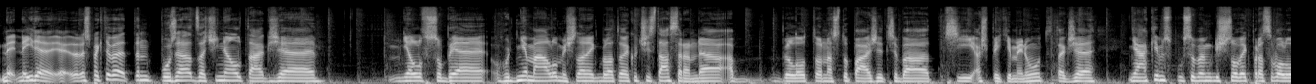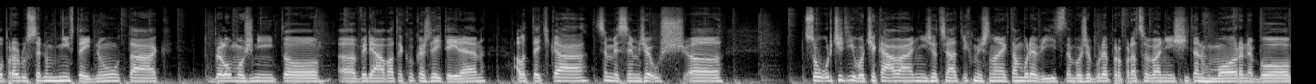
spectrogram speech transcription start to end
ne, nejde, respektive ten pořád začínal tak, že měl v sobě hodně málo myšlenek, byla to jako čistá sranda a bylo to na stopáži třeba 3 až 5 minut, takže nějakým způsobem, když člověk pracoval opravdu 7 dní v týdnu, tak bylo možné to uh, vydávat jako každý týden, ale teďka si myslím, že už uh, jsou určitý očekávání, že třeba těch myšlenek tam bude víc, nebo že bude propracovanější ten humor, nebo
